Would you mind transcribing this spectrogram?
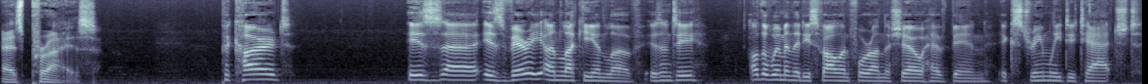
as prize. Picard is uh, is very unlucky in love, isn't he? All the women that he's fallen for on the show have been extremely detached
